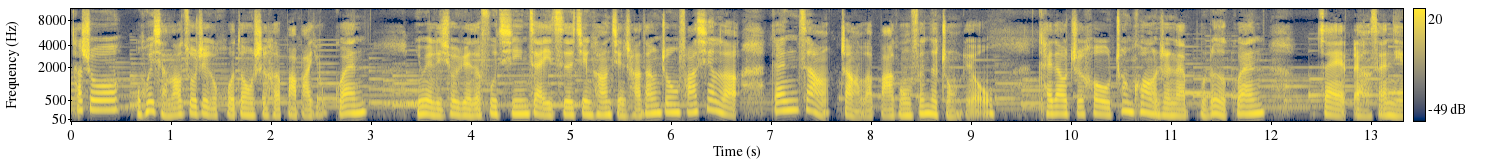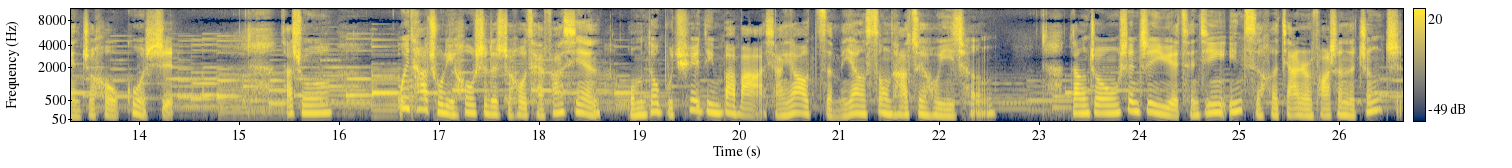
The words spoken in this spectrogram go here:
他说：“我会想到做这个活动是和爸爸有关，因为李秀媛的父亲在一次健康检查当中发现了肝脏长了八公分的肿瘤，开刀之后状况仍然不乐观，在两三年之后过世。”他说：“为他处理后事的时候，才发现我们都不确定爸爸想要怎么样送他最后一程。当中甚至也曾经因此和家人发生了争执，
